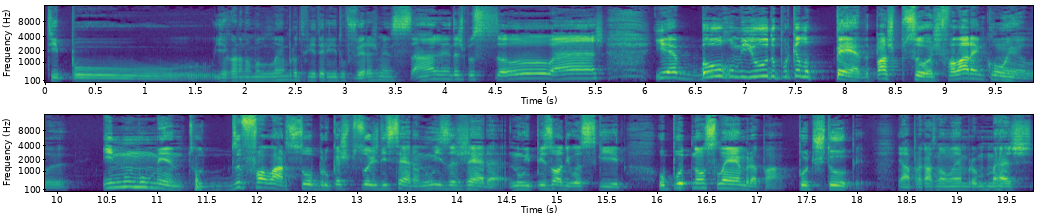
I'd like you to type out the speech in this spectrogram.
Tipo. E agora não me lembro, devia ter ido ver as mensagens das pessoas. E é burro miúdo porque ele pede para as pessoas falarem com ele. E no momento de falar sobre o que as pessoas disseram no Exagera, no episódio a seguir, o puto não se lembra, pá. Puto estúpido. Já, por acaso não lembro, mas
